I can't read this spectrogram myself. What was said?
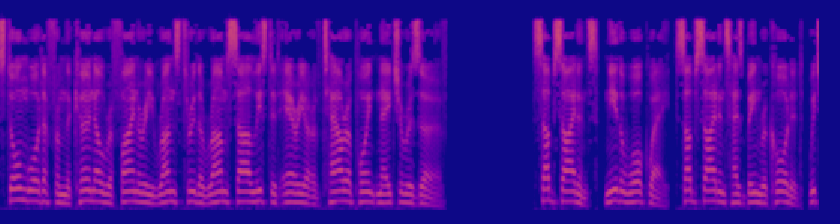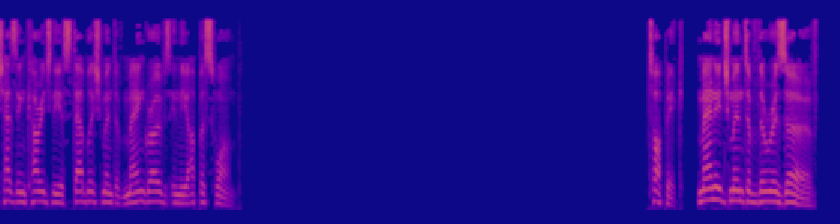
Stormwater from the Kurnell refinery runs through the Ramsar-listed area of Towra Point Nature Reserve. Subsidence, near the walkway, subsidence has been recorded, which has encouraged the establishment of mangroves in the upper swamp. Management of the reserve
